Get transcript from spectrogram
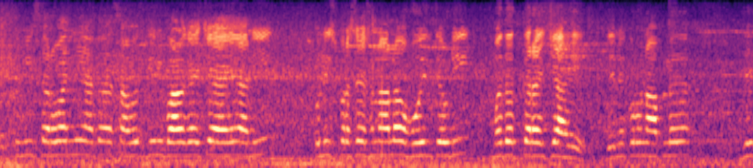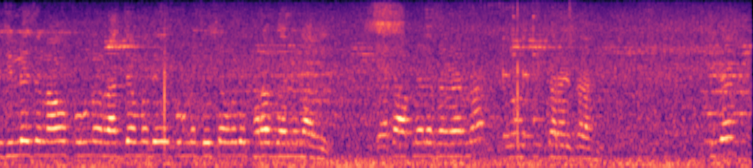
तर तुम्ही सर्वांनी आता सावधगिरी बाळगायची आहे आणि पोलीस प्रशासनाला होईल तेवढी मदत करायची आहे. जेणेकरून आपलं जे जिल्ह्याचं नाव पूर्ण राज्यामध्ये पूर्ण देशामध्ये खराब झालेलं आहे ते आता आपल्याला सगळ्यांना व्यवस्थित करायचं आहे. ठीक आहे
